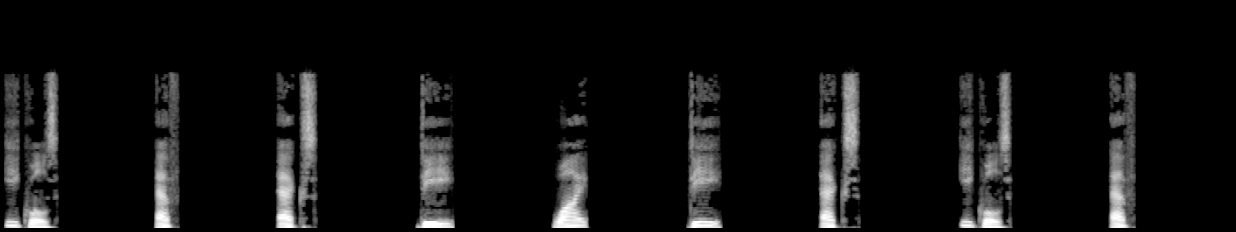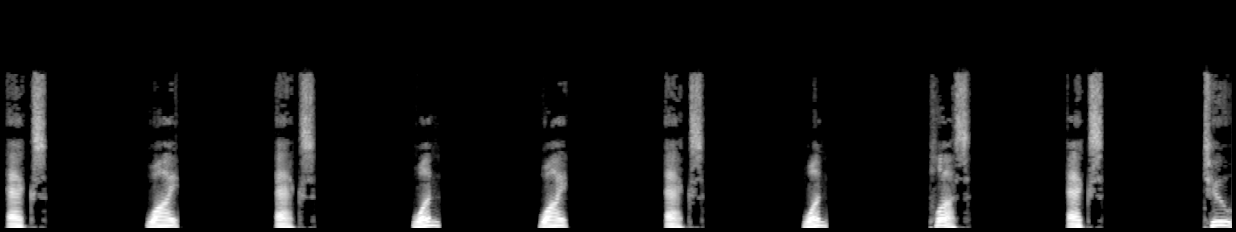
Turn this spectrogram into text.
equals f x d y d x equals f x y x 1 y x 1 plus x 2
